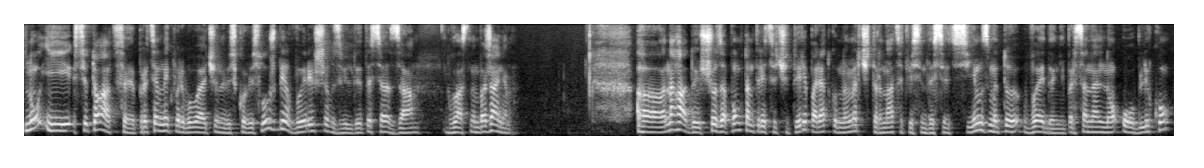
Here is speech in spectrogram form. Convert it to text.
Ну і ситуація: працівник, перебуваючи на військовій службі, вирішив звільнитися за власним бажанням. Нагадую, що за пунктом 34 порядку номер 1487 з метою ведення персонального обліку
